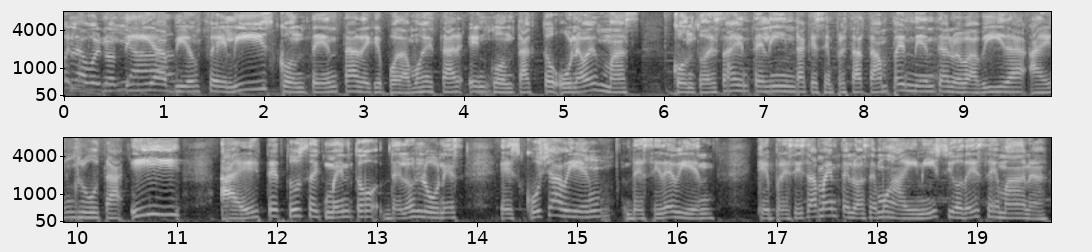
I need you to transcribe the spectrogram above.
Hola, buenos días. Bien feliz, contenta de que podamos estar en contacto una vez más con toda esa gente linda que siempre está tan pendiente a Nueva Vida, a En Ruta y a este tu segmento de los lunes. Escucha bien, decide bien, que precisamente lo hacemos a inicio de semana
